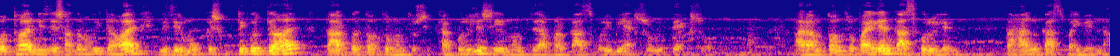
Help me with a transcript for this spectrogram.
করতে হয়, নিজে সাধন হইতে হয়, নিজের মুখকে শুদ্ধি করতে হয়, তারপর তন্ত্রমন্ত্র শিক্ষা করিলে সেই মন্ত্রে আপনার কাজ করিবি একশো মধ্যে একশো। আর আম তন্ত্র পাইলেন, কাজ করিলেন, তাহলে কাজ পাইবেন না।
